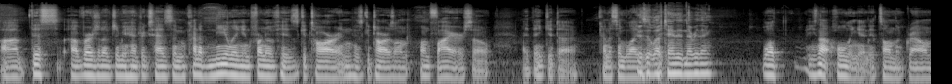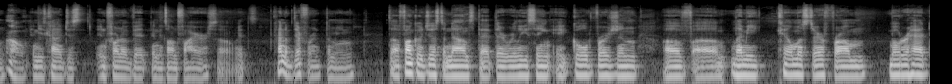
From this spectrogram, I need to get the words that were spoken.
Uh, this uh, version of Jimi Hendrix has him kind of kneeling in front of his guitar, and his guitar is on, on fire. So, I think it uh, kind of symbolizes. is it left-handed and everything? Well, he's not holding it; it's on the ground, Oh, and he's kind of just in front of it, and it's on fire. So it's kind of different. I mean, uh, Funko just announced that they're releasing a gold version of um, Lemmy Kilmister from Motorhead.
